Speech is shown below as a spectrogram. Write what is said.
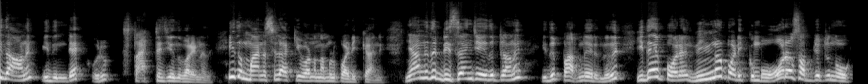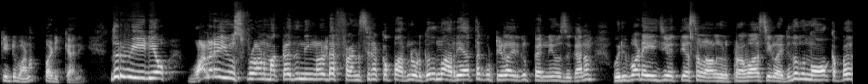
ഇതാണ് ഇതിന്റെ ഒരു സ്ട്രാറ്റജി എന്ന് പറയുന്നത്. ഇത് മനസ്സിലാക്കി വേണം നമ്മൾ പഠിക്കാൻ. ഞാനിത് ഡിസൈൻ ചെയ്തിട്ടാണ് ഇത് പറഞ്ഞു തരുന്നത്. ഇതേപോലെ നിങ്ങൾ പഠിക്കുമ്പോൾ ഓരോ സബ്ജക്റ്റും നോക്കിയിട്ട് വേണം പഠിക്കാൻ. ഇതൊരു വീഡിയോ വളരെ യൂസ്ഫുൾ ആണ്. മക്കൾ ഇത് നിങ്ങളുടെ ഫ്രണ്ട്സിനൊക്കെ പറഞ്ഞു കൊടുക്കുക ഇതൊന്നും അറിയാത്ത കുട്ടികളായിരിക്കും പെൻ യൂസ് കാരണം ഒരുപാട് ഏജ് വ്യത്യാസമുള്ള ആളുകൾ പ്രവാസികളായിട്ട്. ഇതൊന്നും നോക്കപ്പോൾ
